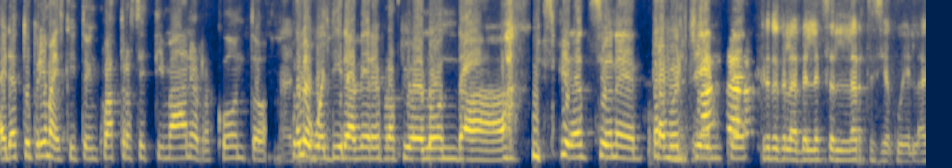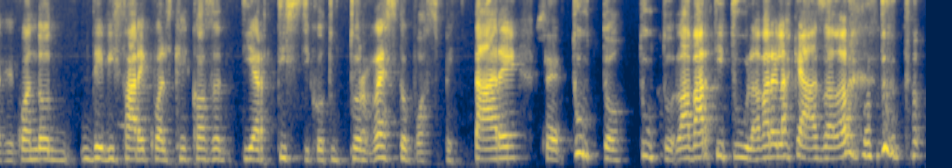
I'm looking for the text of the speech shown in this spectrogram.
hai detto prima, hai scritto in quattro settimane un racconto, Immagino. quello vuol dire avere proprio l'onda di ispirazione travolgente. Credo che la bellezza dell'arte sia quella, che quando devi fare qualche cosa di artistico, tutto il resto può aspettare. Sì. Tutto, tutto, lavarti tu, lavare la casa, lav- tutto.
